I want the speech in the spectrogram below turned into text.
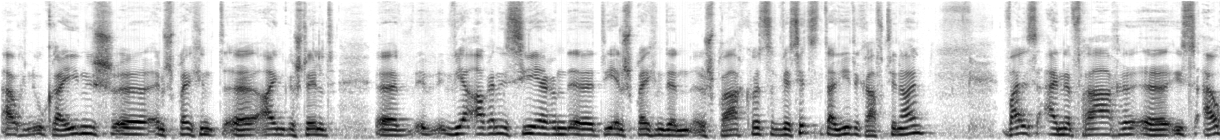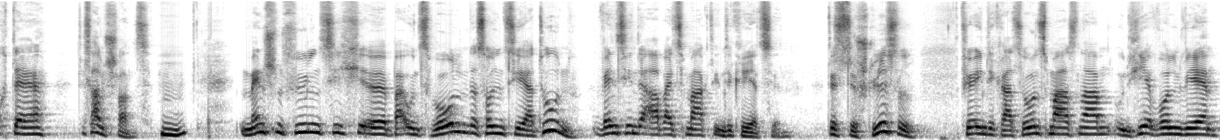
auch in Ukrainisch entsprechend eingestellt. wir organisieren die entsprechenden Sprachkurse. Wir setzen da jede Kraft hinein weil es eine Frage äh, ist auch der, des Anstands. Mhm. Menschen fühlen sich äh, bei uns wohl und das sollen sie ja tun, wenn sie in den Arbeitsmarkt integriert sind. Das ist der Schlüssel für Integrationsmaßnahmen und hier wollen wir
